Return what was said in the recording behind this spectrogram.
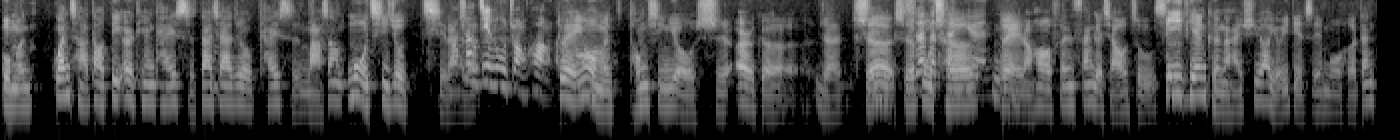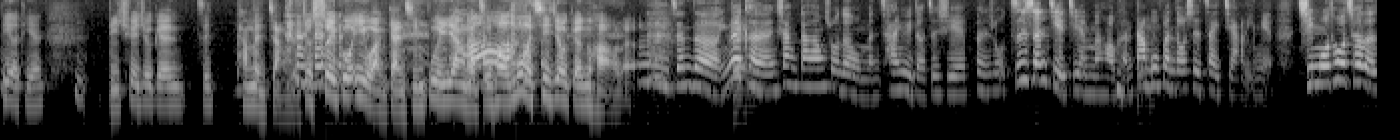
我们观察到第二天开始，大家就开始马上默契就起来了。马上进入状况了。对，因为我哦。们同行有十二个人，十二十二12部车，对，然后分三个小组。第一天可能还需要有一点时间磨合，但第二天的确就跟这他们讲的，就睡过一晚，感情不一样了之后，默契就更好了。嗯，真的，因为可能像刚刚说的，我们参与的这些不能说资深姐姐们哈，可能大部分都是在家里面。骑摩托车的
